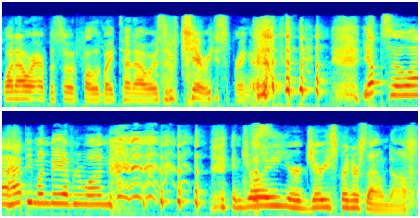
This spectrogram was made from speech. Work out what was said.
one-hour episode followed by 10 hours of Jerry Springer. yep, so uh, happy Monday, everyone. Enjoy your Jerry Springer sound off.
